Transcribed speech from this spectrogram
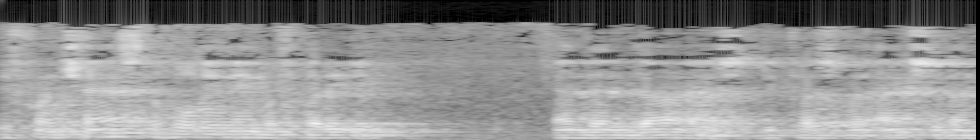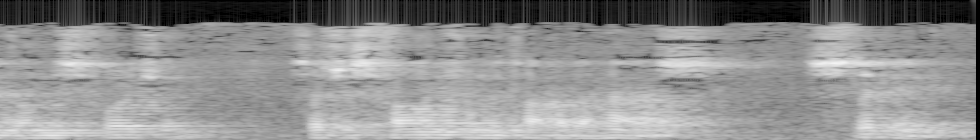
If one chants the holy name of Hari and then dies because of an accidental misfortune, such as falling from the top of a house, slipping,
